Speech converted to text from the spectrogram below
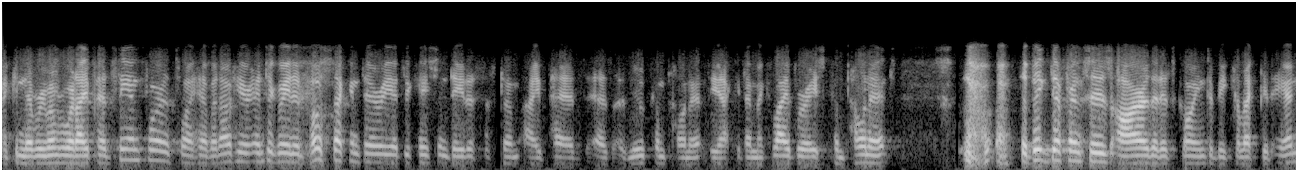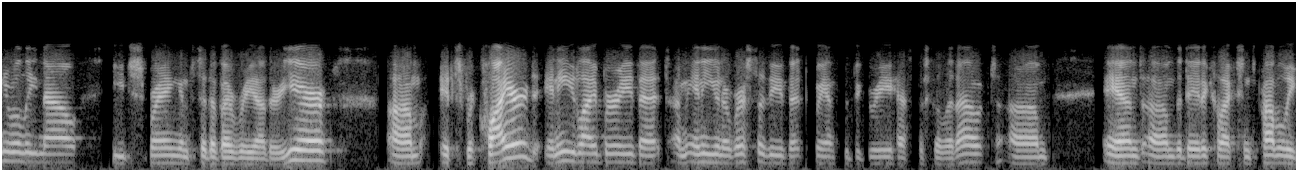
I can never remember what IPED stands for, that's why I have it out here, Integrated Post-Secondary Education Data System, IPEDS, as a new component, the Academic Libraries component. the big differences are that it's going to be collected annually now, each spring instead of every other year. Um, it's required. Any library that, any university that grants a degree has to fill it out. Um, and um, the data collection is probably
